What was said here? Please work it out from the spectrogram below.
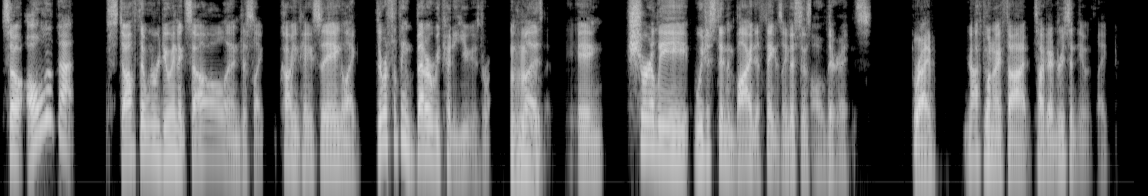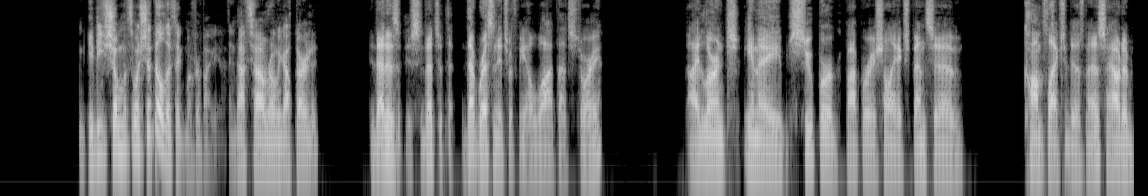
So all of that stuff that we were doing in Excel and just like copying pasting, like there was something better we could have used. Right? Mm-hmm. Surely we just didn't buy the things. Like this is all there is. Right. That's when I thought talked to recently was like maybe someone should build a Figma for finance. And that's how really got started. That is so that's that resonates with me a lot, that story. I learned in a super operationally expensive, complex business how to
